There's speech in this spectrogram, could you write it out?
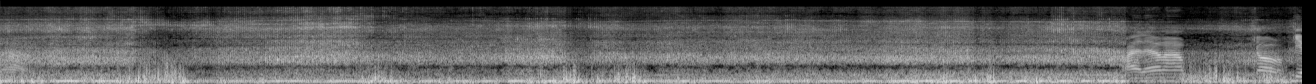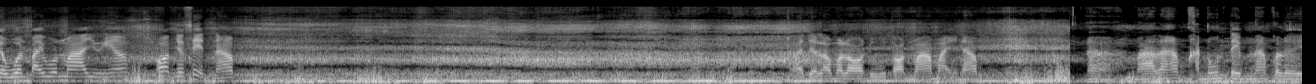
อ่าไปแล้วนะครับ ก็ เกี่ยววนไปวนมาอยู่อย่างเงี้ยครับอ้อมจะเสร็จนะครับอาเดี๋ยวเรามารอดูตอนมาใหม่นะครับอ่ามาแล้วครับคันนู้นเต็มนะครับก็เลย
